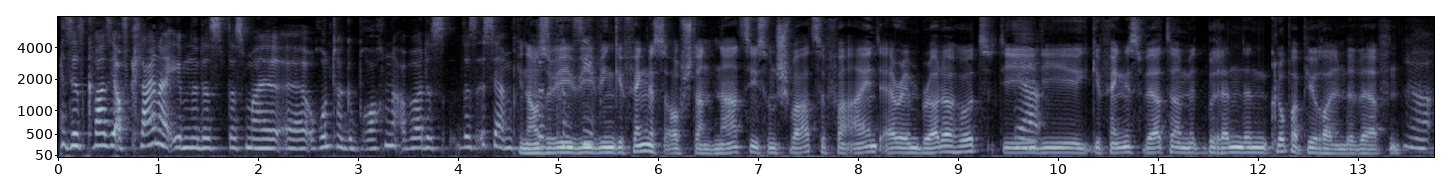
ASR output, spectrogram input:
ist jetzt quasi auf kleiner Ebene das, das mal äh, runtergebrochen, aber das, das ist ja im Genauso wie, wie, wie ein Gefängnisaufstand. Nazis und Schwarze vereint, Aryan Brotherhood, die ja. die Gefängniswärter mit brennenden Klopapierrollen bewerfen. Ja.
